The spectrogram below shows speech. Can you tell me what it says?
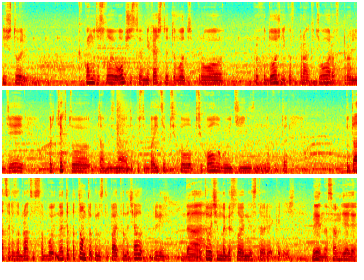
И что какому-то слою общества, мне кажется, это вот про, про художников, про актеров, про людей, про тех, кто там, не знаю, допустим, боится к психолу- психологу идти, не знаю, ну, как-то пытаться разобраться с собой. Но это потом только наступает поначалу, блин, Да. это очень многослойная история, конечно. Блин, на самом деле,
